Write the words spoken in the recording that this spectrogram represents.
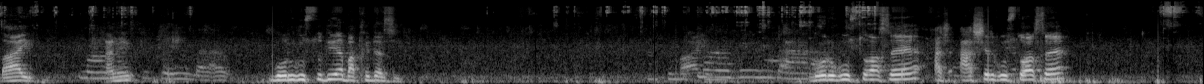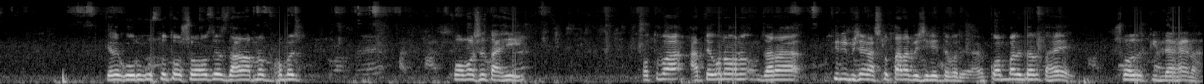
ভাই আমি গরু গুস্ত দিয়ে ভাত খেতে আসি গরু গুস্ত আছে আশের গুস্ত আছে। কেন গরু গুস্ত তো সহজে যারা আপনার প্রবাস- প্রবাসে তাহি। অথবা হাতে কোনো যারা তিরিশ বিশে কাজ করে তারা বেশি খেতে পারে। আর কোম্পানি যারা তাহে সহজে কিনে খায় না।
